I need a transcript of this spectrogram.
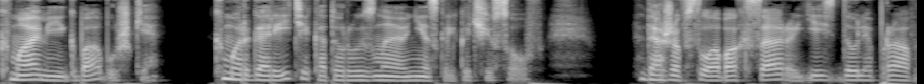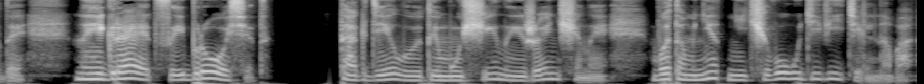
К маме и к бабушке? К Маргарите, которую знаю несколько часов? Даже в словах Сары есть доля правды. Наиграется и бросит. Так делают и мужчины, и женщины. В этом нет ничего удивительного.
